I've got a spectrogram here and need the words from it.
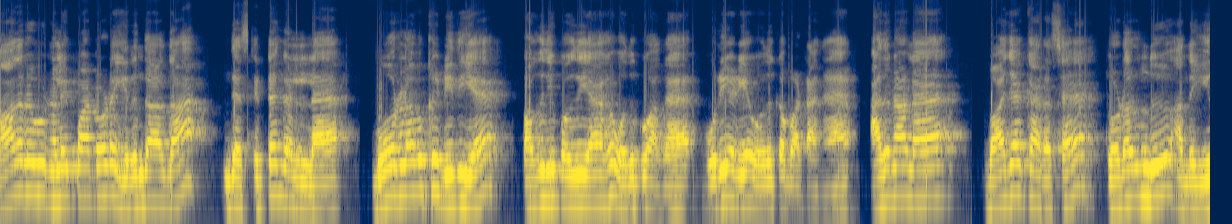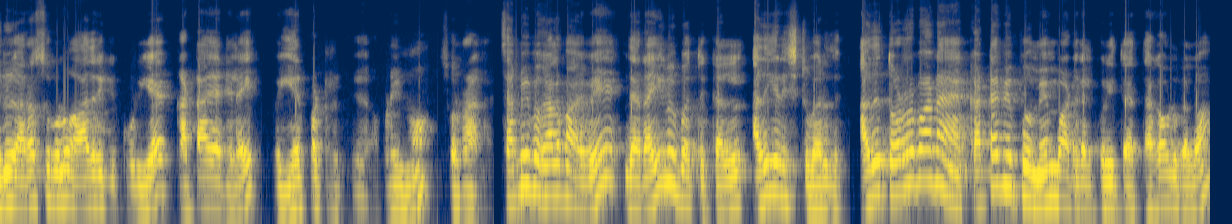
ஆதரவு நிலைப்பாட்டோட இருந்தால்தான் இந்த திட்டங்கள்ல ஓரளவுக்கு நிதிய பகுதி பகுதியாக ஒதுக்குவாங்க ஒரேடியா ஒதுக்க மாட்டாங்க. அதனால பாஜக அரசை தொடர்ந்து அந்த இரு அரசுகளும் ஆதரிக்கக்கூடிய கட்டாய நிலை இப்போ ஏற்பட்டிருக்கு அப்படின்னும் சொல்றாங்க. சமீப காலமாகவே இந்த ரயில் விபத்துக்கள் அதிகரிச்சுட்டு வருது. அது தொடர்பான கட்டமைப்பு மேம்பாடுகள் குறித்த தகவல்களும்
